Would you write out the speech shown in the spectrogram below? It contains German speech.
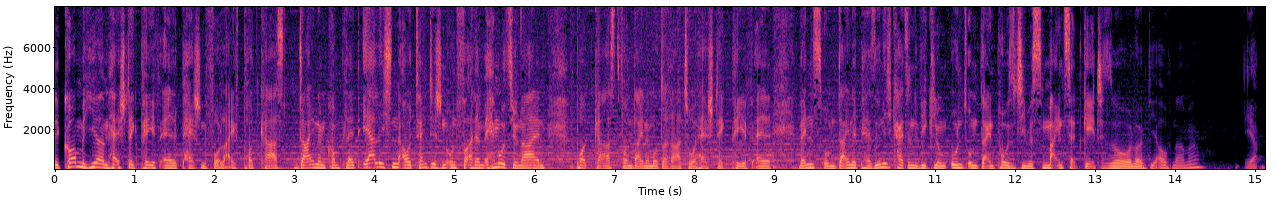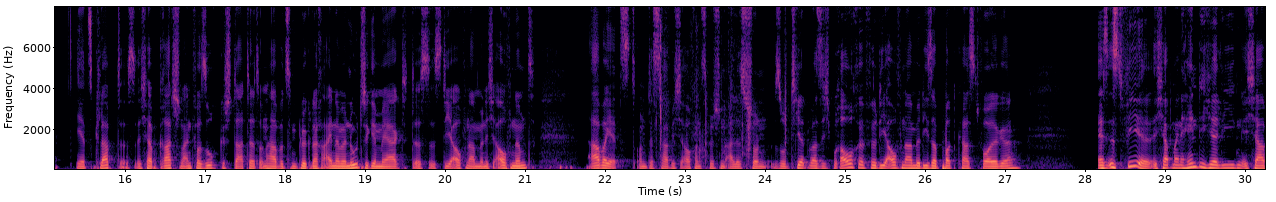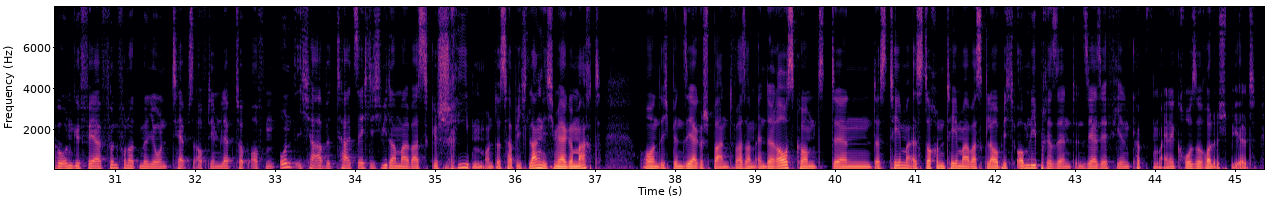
Willkommen hier im Hashtag PFL Passion for Life Podcast, deinem komplett ehrlichen, authentischen und vor allem emotionalen Podcast von deinem Moderator Hashtag PFL, wenn es um deine Persönlichkeitsentwicklung und um dein positives Mindset geht. So, läuft die Aufnahme? Ja, jetzt klappt es. Ich habe gerade schon einen Versuch gestartet und habe zum Glück nach einer Minute gemerkt, dass es die Aufnahme nicht aufnimmt. Aber jetzt, und das habe ich auch inzwischen alles schon sortiert, was ich brauche für die Aufnahme dieser Podcast-Folge. Es ist viel. Ich habe mein Handy hier liegen, ich habe ungefähr 500 Millionen Tabs auf dem Laptop offen und ich habe tatsächlich wieder mal was geschrieben und das habe ich lang nicht mehr gemacht. Und ich bin sehr gespannt, was am Ende rauskommt, denn das Thema ist doch ein Thema, was, glaube ich, omnipräsent in sehr, sehr vielen Köpfen eine große Rolle spielt.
